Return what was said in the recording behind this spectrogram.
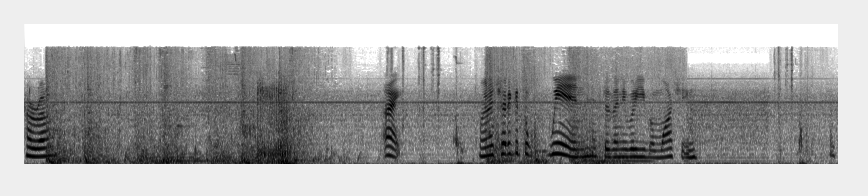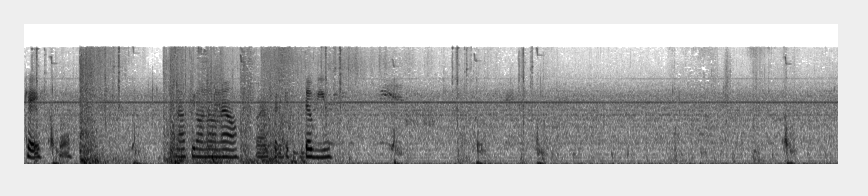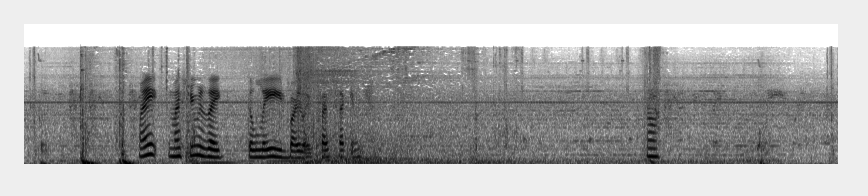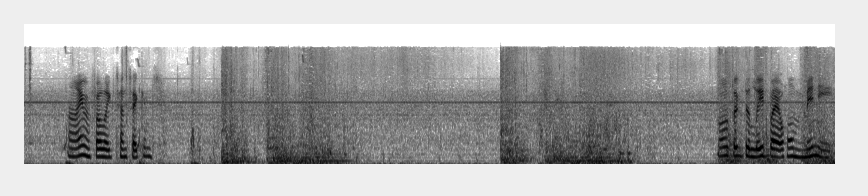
Hello. Alright. We're gonna try to get the win if there's anybody even watching. Okay, so now if you don't know now, we're gonna try to get the W. My my stream is like delayed by like five seconds. Oh. I even felt like 10 seconds. Oh, it's like delayed by a whole minute.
